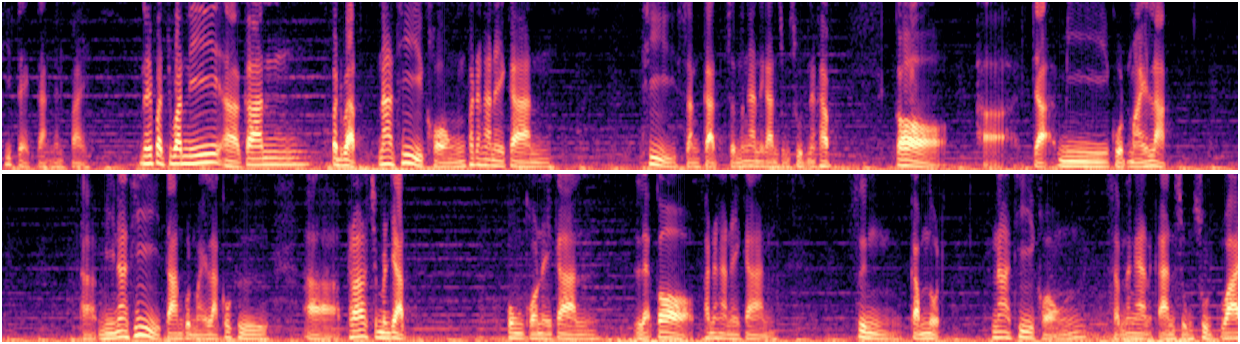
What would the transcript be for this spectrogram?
ที่แตกต่างกันไป ในปัจจุบันนี้การปฏิบัติหน้าที่ของพนักงานในการ ที่สังกัดสำนักงานในการสูงสุดนะครับ ก็จะมีกฎหมายหลัก มีหน้าที่ตามกฎหมายหลักก็คืออพระราชบัญญัติองค์กรในการและก็พนักงานในการ ซึ่งกำหนดหน้าที่ของสำนักงานการสูงสุดไว้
